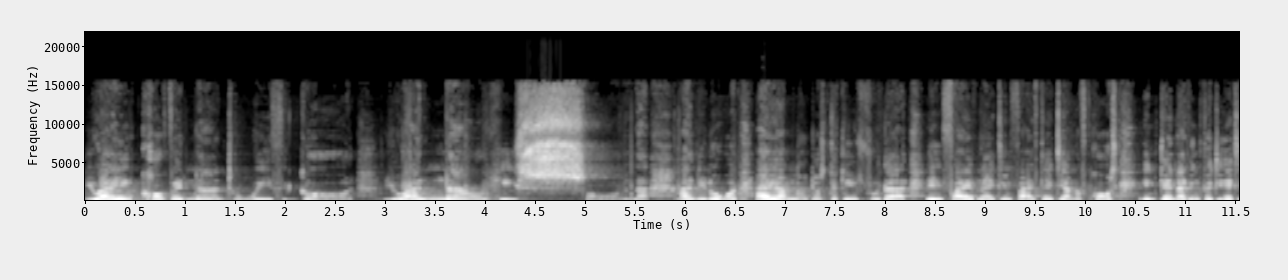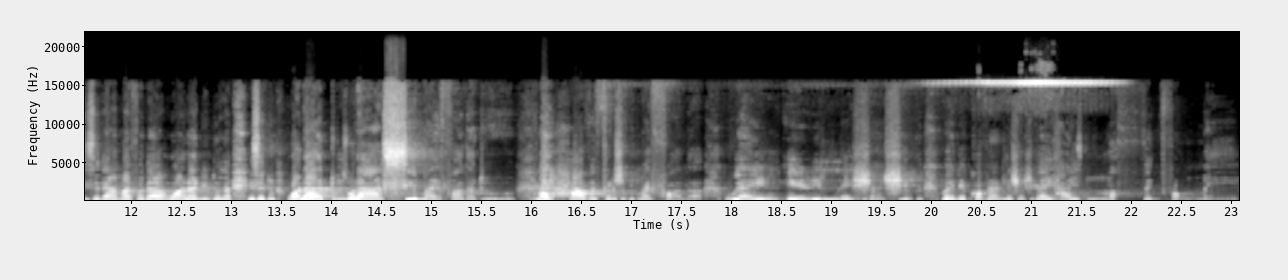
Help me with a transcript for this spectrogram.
You are in covenant with God. You are now His son. And you know what? I am not just taking you through that. In 519, 530, and of course in 10, I think 38, he said, Ah, my father one, and in those, he said, What I do is what I see my father do. I have a fellowship with my father. We are in a relationship. We're in a covenant relationship that he hides nothing from me.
